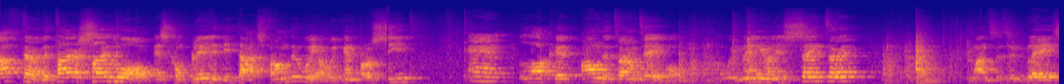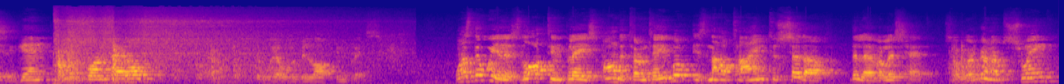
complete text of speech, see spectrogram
After the tire sidewall is completely detached from the wheel, we can proceed and lock it on the turntable. We manually center it. Once it's in place, again, with one pedal, the wheel will be locked in place. Once the wheel is locked in place on the turntable, it's now time to set up the leverless head. So we're gonna swing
